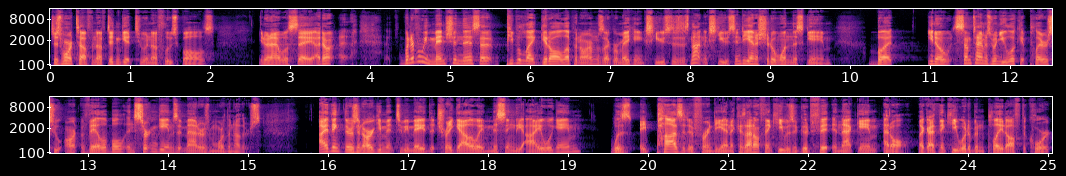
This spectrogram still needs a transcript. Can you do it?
Just weren't tough enough. Didn't get to enough loose balls. You know, and I will say, I don't. Whenever we mention this, uh, people like get all up in arms like we're making excuses. It's not an excuse. Indiana should have won this game, but you know, sometimes when you look at players who aren't available in certain games, it matters more than others. I think there's an argument to be made that Trey Galloway missing the Iowa game was a positive for Indiana because I don't think he was a good fit in that game at all. Like I think he would have been played off the court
